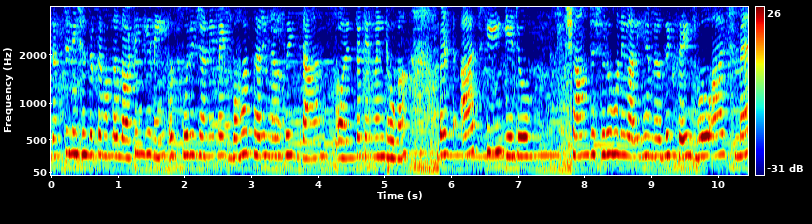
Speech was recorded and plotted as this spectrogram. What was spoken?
डेस्टिनेशन जब तक हम लोग लौटेंगे नहीं, उस पूरी जर्नी में बहुत सारी म्यूज़िक डांस और एंटरटेनमेंट होगा. बट आज की ये जो शाम जो शुरू होने वाली है म्यूज़िक से, वो आज मैं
